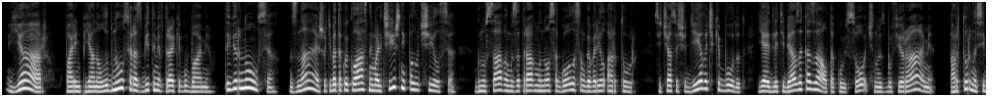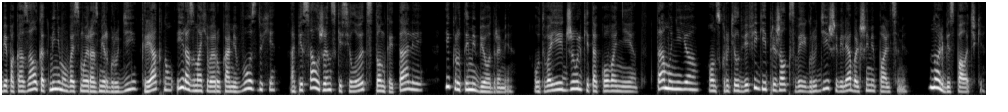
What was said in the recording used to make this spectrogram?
«Яр!» – парень пьяно улыбнулся разбитыми в драке губами. «Ты вернулся!» «Знаешь, у тебя такой классный мальчишник получился!» Гнусавым из-за травмы носа голосом говорил Артур. «Сейчас еще девочки будут. Я и для тебя заказал такую сочную, с буферами». Артур на себе показал как минимум восьмой размер груди, крякнул и, размахивая руками в воздухе, описал женский силуэт с тонкой талией и крутыми бедрами. «У твоей Джульки такого нет. Там у нее он скрутил две фиги и прижал к своей груди, шевеля большими пальцами. Ноль без палочки.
